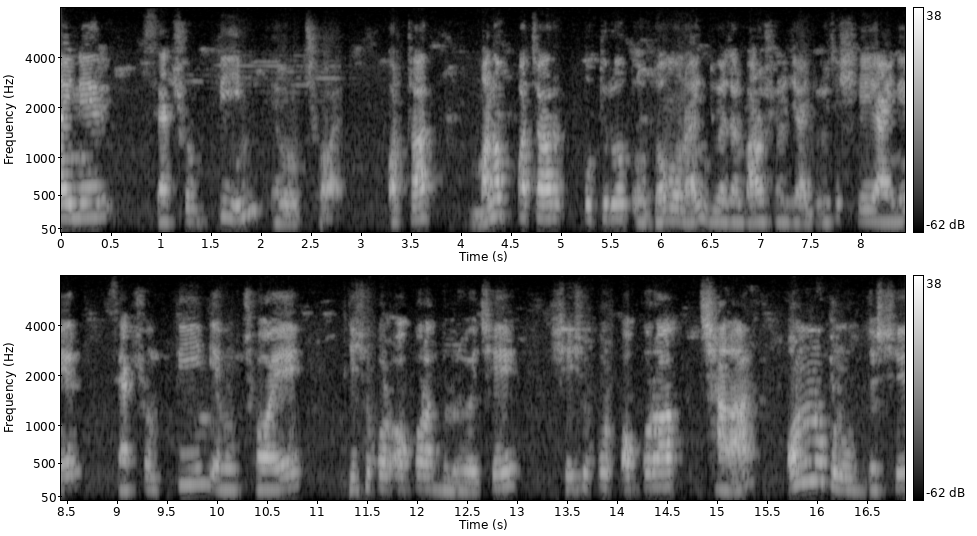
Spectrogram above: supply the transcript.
আইনের সেকশন তিন এবং ছয়, অর্থাৎ মানব পাচার প্রতিরোধ ও দমন আইন দুই সালে যে আইনটি রয়েছে, সেই আইনের সেকশন তিন এবং ছয়ে যে সকল অপরাধগুলো রয়েছে সেই সকল অপরাধ ছাড়া অন্য কোনো উদ্দেশ্যে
